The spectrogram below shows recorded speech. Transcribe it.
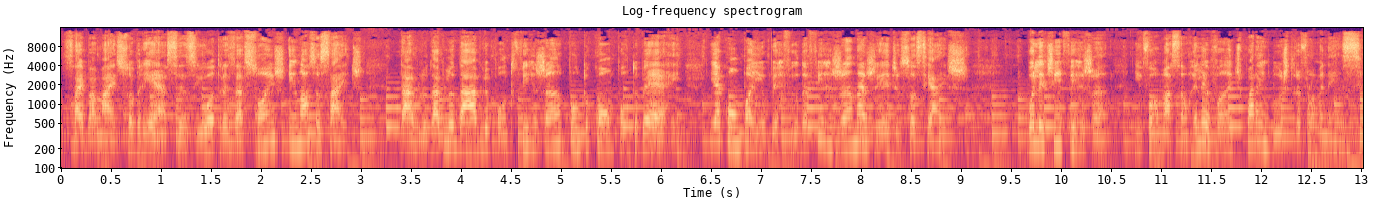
Saiba mais sobre essas e outras ações em nosso site www.firjan.com.br e acompanhe o perfil da Firjan nas redes sociais. Boletim Firjan, informação relevante para a indústria fluminense.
